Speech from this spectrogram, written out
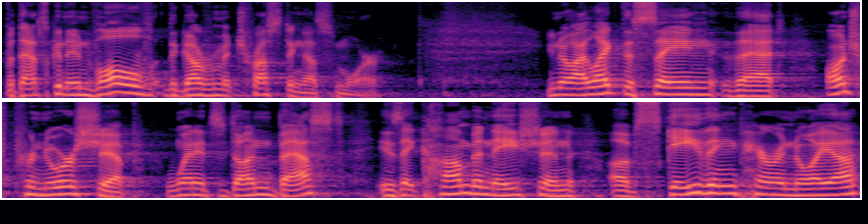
but that's going to involve the government trusting us more. You know, I like the saying that entrepreneurship, when it's done best, is a combination of scathing paranoia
